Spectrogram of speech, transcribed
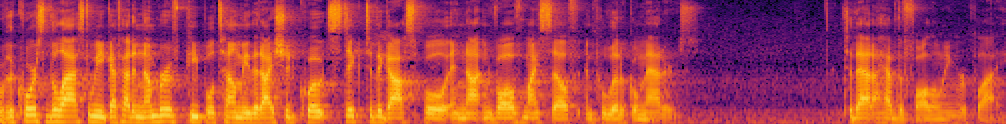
Over the course of the last week, I've had a number of people tell me that I should, quote, stick to the gospel and not involve myself in political matters. To that, I have the following reply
